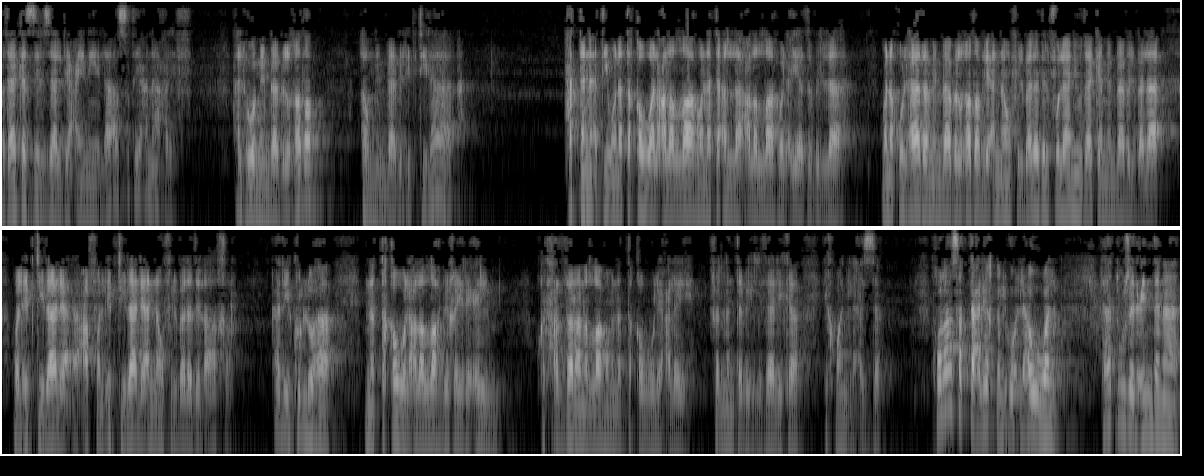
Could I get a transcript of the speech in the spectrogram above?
وذاك الزلزال بعينه لا أستطيع أن أعرف. هل هو من باب الغضب أو من باب الابتلاء؟ حتى نأتي ونتقول على الله ونتألى على الله والعياذ بالله. ونقول هذا من باب الغضب لأنه في البلد الفلاني وذاك من باب البلاء والابتلاء عفوا الابتلاء لأنه في البلد الآخر. هذه كلها من التقول على الله بغير علم. وقد حذرنا الله من التقول عليه. فلننتبه لذلك إخواني الأعزاء. خلاصة التعليق الأول لا توجد عندنا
